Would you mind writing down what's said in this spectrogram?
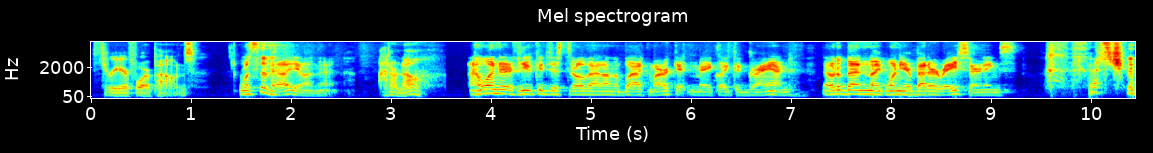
three or four pounds. What's the value on that? I don't know. I wonder if you could just throw that on the black market and make like a grand. That would have been like one of your better race earnings. That's true.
